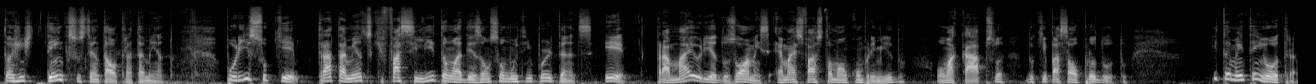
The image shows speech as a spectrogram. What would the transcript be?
Então a gente tem que sustentar o tratamento. Por isso que tratamentos que facilitam a adesão são muito importantes. E, para a maioria dos homens, é mais fácil tomar um comprimido ou uma cápsula do que passar o produto. E também tem outra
